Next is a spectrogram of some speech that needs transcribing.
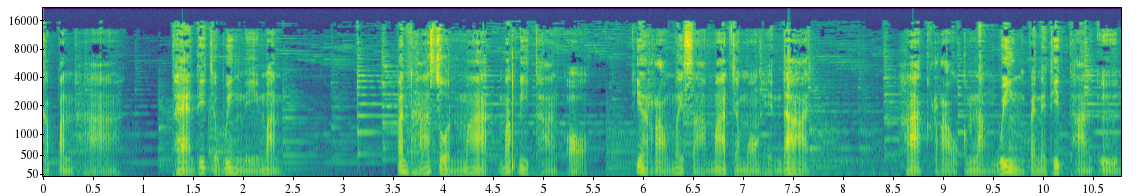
กับปัญหา แทนที่จะวิ่งหนีมัน ปัญหาส่วนมากมักมีทางออกที่เราไม่สามารถจะมองเห็นได้ หากเรากำลังวิ่งไปในทิศทางอื่น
